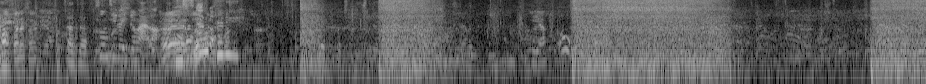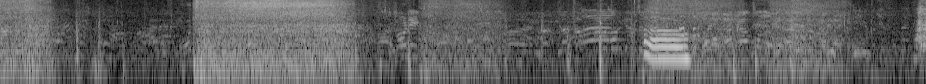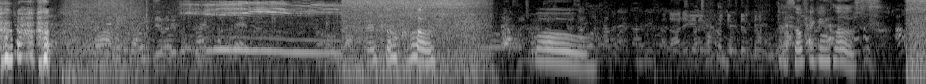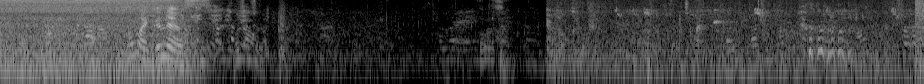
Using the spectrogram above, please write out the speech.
哈，闪开，闪开。嫂子，送鸡的已经来了。So pretty。So freaking close. Oh my goodness.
